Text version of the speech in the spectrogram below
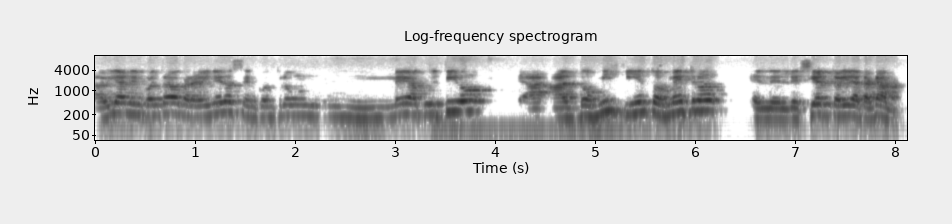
habían encontrado carabineros, se encontró un, un mega cultivo a, a 2.500 metros en el desierto ahí de Atacama.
